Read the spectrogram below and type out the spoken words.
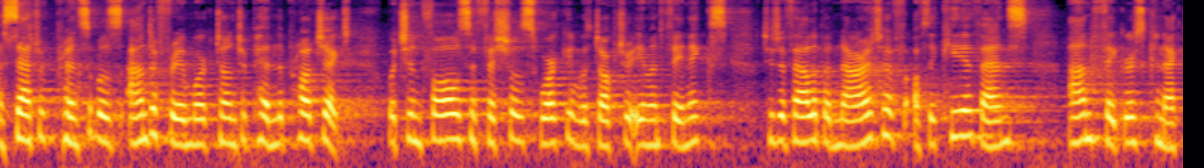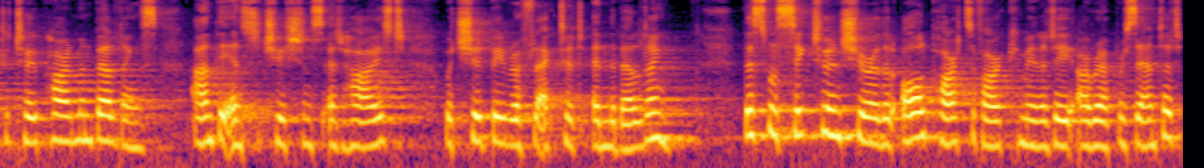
a set of principles and a framework to underpin the project, which involves officials working with Dr Eamon Phoenix to develop a narrative of the key events and figures connected to Parliament buildings and the institutions it housed, which should be reflected in the building. This will seek to ensure that all parts of our community are represented,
